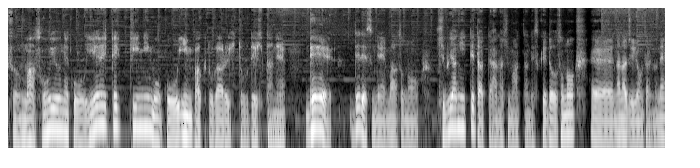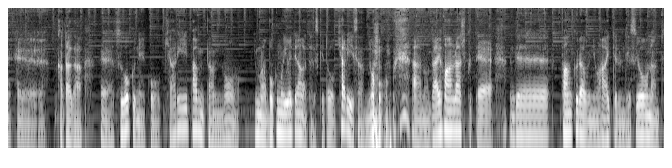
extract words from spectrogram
そまあ、そういうね、こう、家的にもこう、インパクトがある人でしたね。で、でですね、まあその、渋谷に行ってたって話もあったんですけど、その、えー、74歳のね、えー、方が、えー、すごくね、こう、キャリーパンパンの今僕も言えてなかったですけど、キャリーさんの あの大ファンらしくて、で、ファンクラブには入ってるんですよ、なんて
